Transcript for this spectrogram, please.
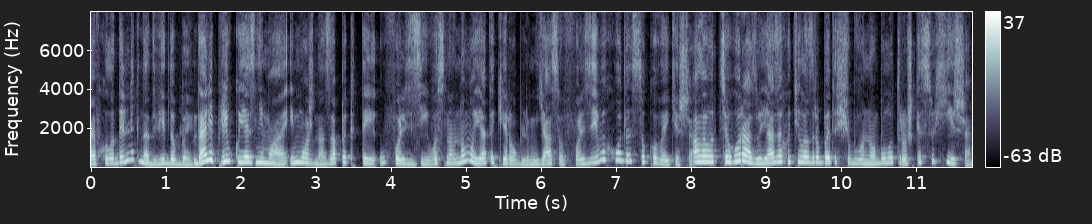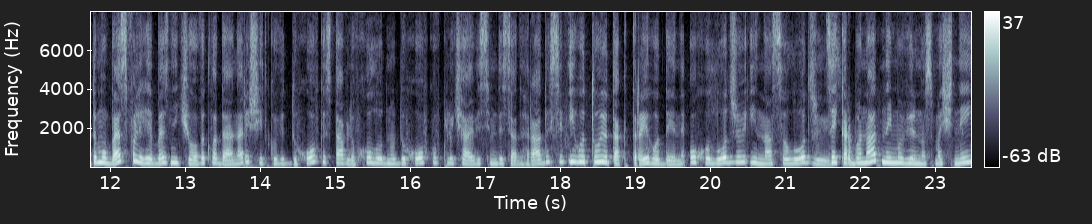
відправляю в холодильник на 2 доби. Далі плівку я знімаю і можна запекти у фользі. В основному я таки роблю м'ясо в фользі, виходить соковитіше. Але от цього разу я захотіла зробити, щоб воно було трошки сухіше. Тому без фольги, без нічого викладаю на решітку від духовки, ставлю в холодну духовку, включаю 80 градусів і готую так 3 години. Охолоджую і насолоджуюсь. Цей карбонат неймовірно смачний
